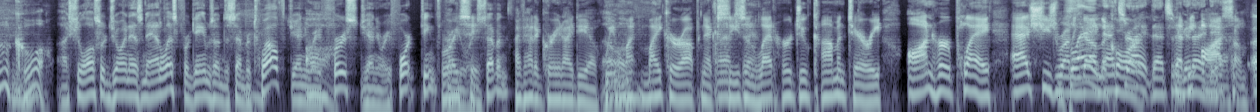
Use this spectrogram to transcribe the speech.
Oh, cool. Uh, she'll also join as an analyst for games on December 12th, January 1st, January 14th, February Royce, 7th. I've had a great idea. We Oh. might mic her up next That's season. it. Let her do commentary on her play as she's running Play, down the that's court. right. That's a That'd good be idea. awesome.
